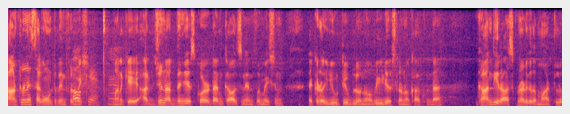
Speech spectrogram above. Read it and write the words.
దాంట్లోనే సగం ఉంటుంది ఇన్ఫర్మేషన్ మనకి అర్జున్ అర్థం చేసుకోవడానికి కావాల్సిన ఇన్ఫర్మేషన్ ఎక్కడో యూట్యూబ్లోనో వీడియోస్లోనో కాకుండా గాంధీ రాసుకున్నాడు కదా మాటలు.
